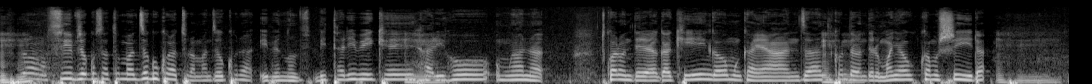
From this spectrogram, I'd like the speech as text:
Mhm. Si ibyo gusa tumaze gukora turamaze gukora ibintu bitari bike. Hariho umwana twaronderera agakinga wo mu kayanza ndiko ndarondera umwanya wo kukamushira. Mhm.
